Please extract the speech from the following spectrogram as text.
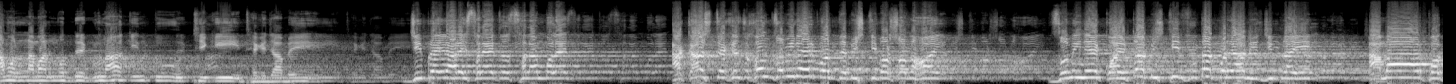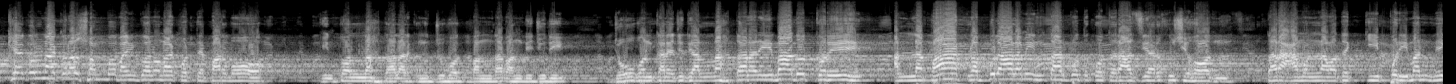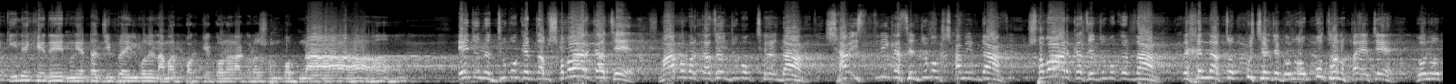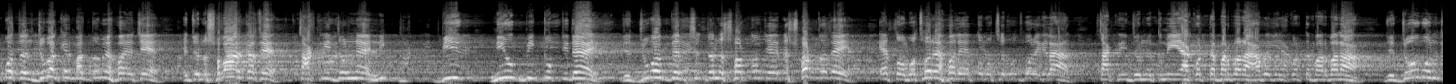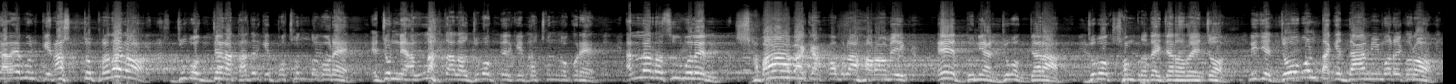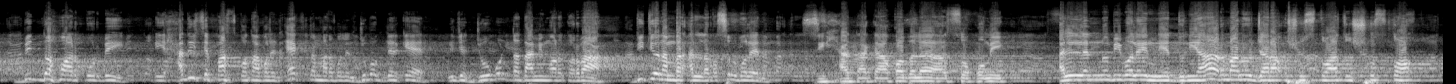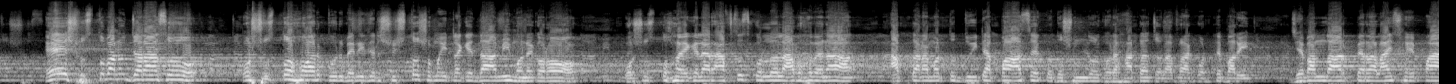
আমল নামার মধ্যে গুণা কিন্তু ঠিকই থেকে যাবে। জিব্রাইল সালাম বলেন, আকাশ থেকে যখন জমিনের মধ্যে বৃষ্টি বর্ষণ হয়, জমিনে কয়টা বৃষ্টির ফোঁটা পরে আমি জিব্রাইল, আমার পক্ষে গণনা করা সম্ভব, আমি গণনা করতে পারব। কিন্তু আল্লাহ তাআলার কোন যুবক, বান্দা, বান্দি যদি যৌবনকালে যদি আল্লাহ তাআলার ইবাদত করে আল্লাহ পাক রব্বুল আলামিন তার প্রতি কত রাজি আর খুশি হন। তার আমল নামাতে কি পরিমাণ নেকি লিখে দেন এটা জিব্রাইল বলেন, আমার পক্ষে গণনা করা সম্ভব না। এই জন্য যুবকের দাম সবার কাছে, মা বাবার কাছে যুবক ছেলের দাম স্ত্রীর কাছে যুবক স্বামীর দাম, সবার কাছে যুবকের দাম। দেখেন না, চব্বিশের যে গণ অভ্যুত্থান হয়েছে, গণ অভ্যুত্থান যুবকের মাধ্যমে হয়েছে এর জন্য সবার কাছে চাকরির জন্য নিয়োগ বিজ্ঞপ্তি দেয় যে যুবকদের জন্য শর্ত যে এটা শর্ত দেয় এত বছরে হলে এত বছর উপরে গেলা, চাকরির জন্য তুমি ইয়া করতে পারবা না, আবেদন করতে পারবা না। যে যৌবন কার এমনকি রাষ্ট্র প্রধান যুবক যারা তাদেরকে পছন্দ করে, এজন্য আল্লাহ তাআলা যুবকদেরকে পছন্দ করে। আল্লাহ রসুল বলেন, সবাবাকা কবলা হারামিক। এ দুনিয়ার যুবক যারা, যুবক সম্প্রদায় যারা রয়েছে, নিজের যৌবনটাকে দামি মনে করো, বৃদ্ধ হওয়ার পূর্বে এই হাদিসে পাঁচ কথা বলেন। এক নাম্বার বলেন, যুবকদেরকে নিজের যৌবনটা দামি মনে করবা। দ্বিতীয় নাম্বার, আল্লাহ রসুল বলেন, সিহাতাকা কবলা সকমিক। আল্লাহ নবী বলেন দুনিয়ার মানুষ যারা অসুস্থ আছো, সুস্থ। এ সুস্থ মানুষ যারা আছো, অসুস্থ হওয়ার পূর্বে নিজের সুস্থ সময়টাকে দামি মনে করো। অসুস্থ হয়ে গেলে আর আফসোস করলে লাভ হবে না। আপনার আমার তো দুইটা পা আছে, কত সুন্দর করে হাঁটা চলাফেরা করতে পারি। যে বান্দার প্যারালাইজ হয়ে পা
